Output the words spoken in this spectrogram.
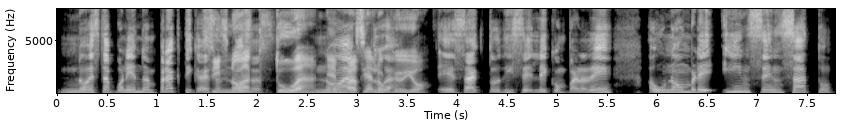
no está poniendo en práctica esas Si no cosas. actúa No en base a lo que oyó. Exacto, dice, le compararé a un hombre insensato.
